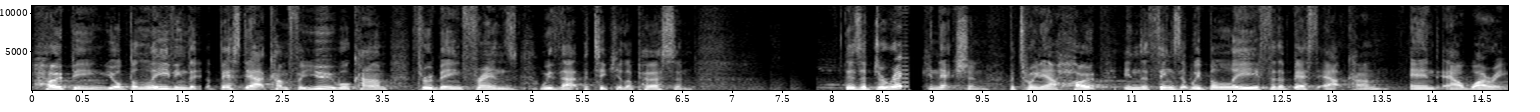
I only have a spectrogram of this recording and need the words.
hoping, you're believing that the best outcome for you will come through being friends with that particular person. There's a direct connection between our hope in the things that we believe for the best outcome and our worry.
